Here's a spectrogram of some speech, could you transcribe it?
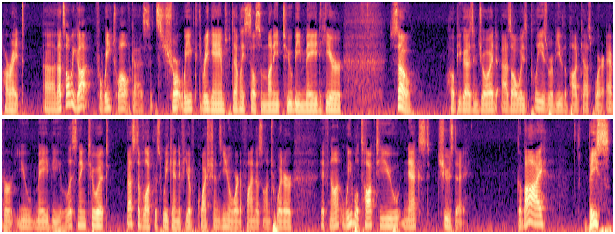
All right. Uh, that's all we got for week 12, guys. It's short week, three games, but definitely still some money to be made here. So, hope you guys enjoyed. As always, please review the podcast wherever you may be listening to it. Best of luck this weekend. If you have questions, you know where to find us on Twitter. If not, we will talk to you next Tuesday. Goodbye. Peace.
